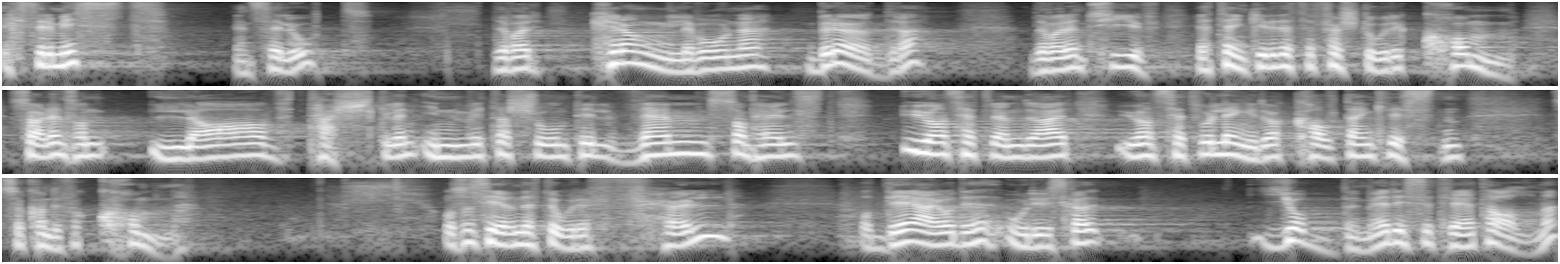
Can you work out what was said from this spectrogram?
ekstremist, en selot. Det var kranglevorne brødre. Det var en tyv. Jeg tenker I dette første ordet 'kom' så er det en sånn lav terskel, en invitasjon til hvem som helst. Uansett hvem du er, uansett hvor lenge du har kalt deg en kristen, så kan du få komme. Og Så sier han dette ordet 'følg'. og Det er jo det ordet vi skal jobbe med disse tre talene.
